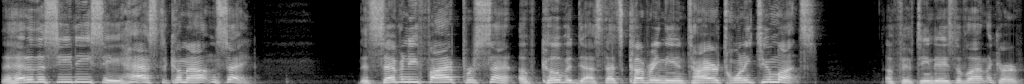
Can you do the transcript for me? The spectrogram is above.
the head of the CDC, has to come out and say that 75% of COVID deaths, that's covering the entire 22 months of 15 days to flatten the curve,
